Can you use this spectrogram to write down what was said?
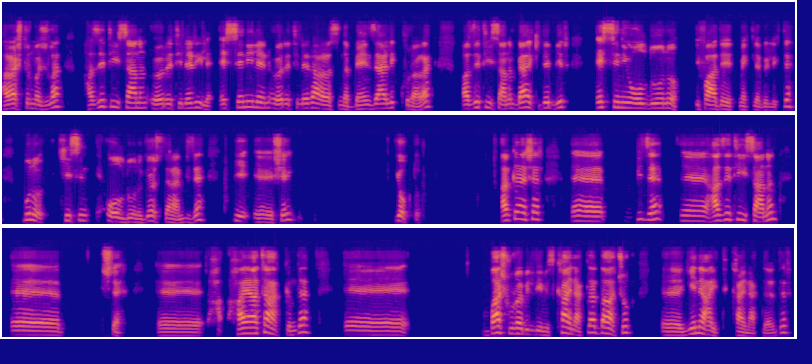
araştırmacılar Hz. İsa'nın öğretileriyle Essenilerin öğretileri arasında benzerlik kurarak Hz. İsa'nın belki de bir Esseni olduğunu ifade etmekle birlikte bunu kesin olduğunu gösteren bize bir e, şey yoktur. Arkadaşlar e, bize e, Hz. İsa'nın e, işte e, hayatı hakkında e, başvurabildiğimiz kaynaklar daha çok e, yeni ait kaynaklarıdır.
